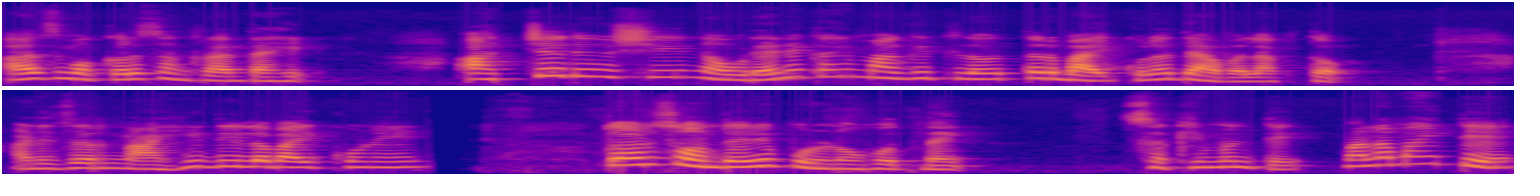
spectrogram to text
आज मकर संक्रांत आहे. आजच्या दिवशी नवऱ्याने काही मागितलं तर बायकोला द्यावं लागतं. आणि जर नाही दिलं बायकोने तर सौंदर्य पूर्ण होत नाही. सखी म्हणते मला माहिती आहे.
